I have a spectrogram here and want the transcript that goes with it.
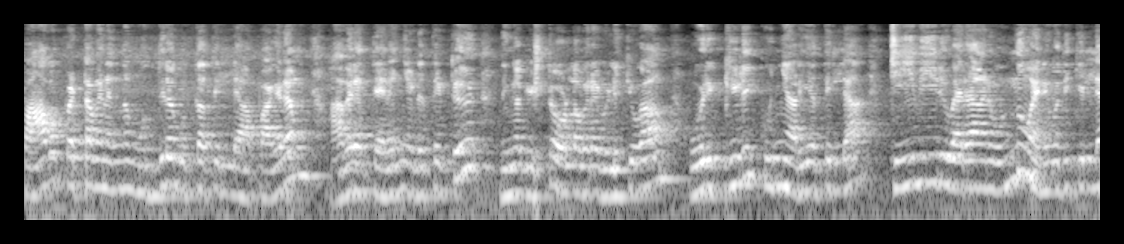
പാവപ്പെട്ടവനെന്ന് മുദ്ര കുത്തത്തില്ല. പകരം അവരെ തെരഞ്ഞെടുത്തിട്ട് നിങ്ങൾക്ക് ഇഷ്ടമുള്ളവരെ വിളിക്കുക. ഒരു കിളി കുഞ്ഞറിയത്തില്ല ടി വിയിൽ വരാൻ ഒന്നും അനുവദിക്കില്ല.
